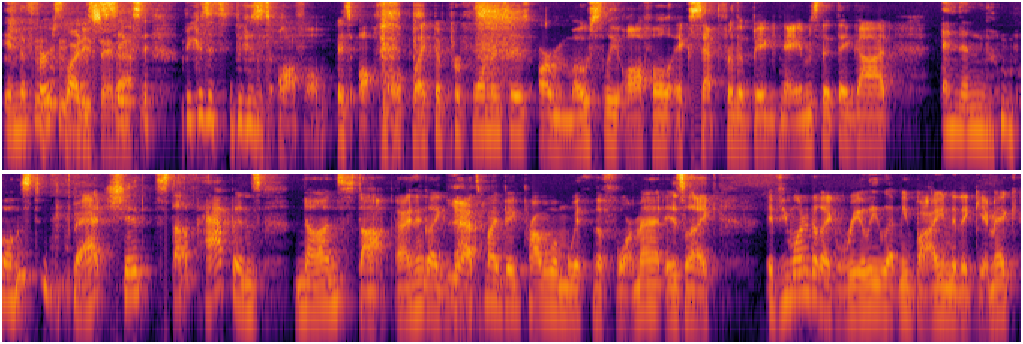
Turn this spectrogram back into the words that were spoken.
In the first Why like do you say six, because it's because it's awful. It's awful. like the performances are mostly awful, except for the big names that they got and then the most batshit stuff happens nonstop. And I think like Yeah. that's my big problem with the format is like if you wanted to like really let me buy into the gimmick,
